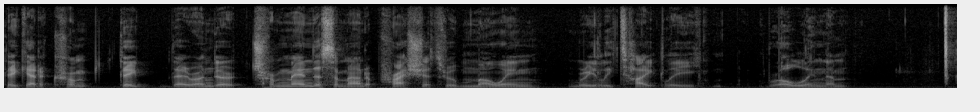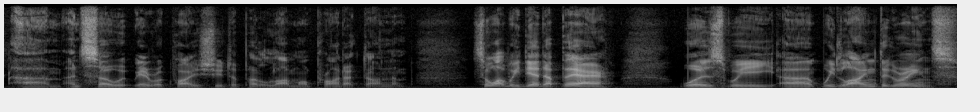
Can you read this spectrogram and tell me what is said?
They get a they they're under tremendous amount of pressure through mowing really tightly, rolling them, um, and so it, it, requires you to put a lot more product on them. So what we did up there was we uh, we lined the greens,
